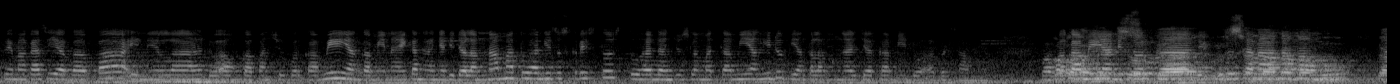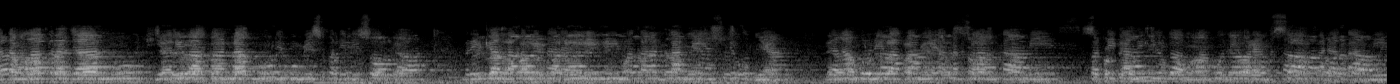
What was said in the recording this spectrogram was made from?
Terima kasih ya Bapak, inilah doa ungkapan syukur kami yang kami naikkan hanya di dalam nama Tuhan Yesus Kristus, Tuhan dan Juru Selamat kami yang hidup yang telah mengajar kami doa bersama. Bapa kami yang di surga, dikuduskanlah namamu, datanglah kerajaanmu, jadilah kehendakmu di bumi seperti di surga. Berikanlah kami pada hari ini makanan kami yang secukupnya, dan ampunilah kami akan kesalahan kami, seperti kami juga mengampuni orang yang bersalah pada kami.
